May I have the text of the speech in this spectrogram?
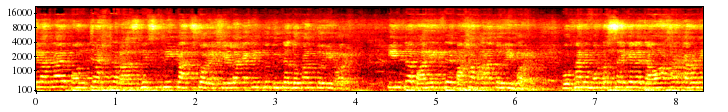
এলাকায় পঞ্চাশটা রাজমিস্ত্রি কাজ করে, সে এলাকায় কিন্তু দুইটা দোকান তৈরি হয়। তিনটা বাড়িতে বাসা ভাড়া তৈরি হয়। ওখানে মোটর সাইকেলে যাওয়া আসার কারণে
